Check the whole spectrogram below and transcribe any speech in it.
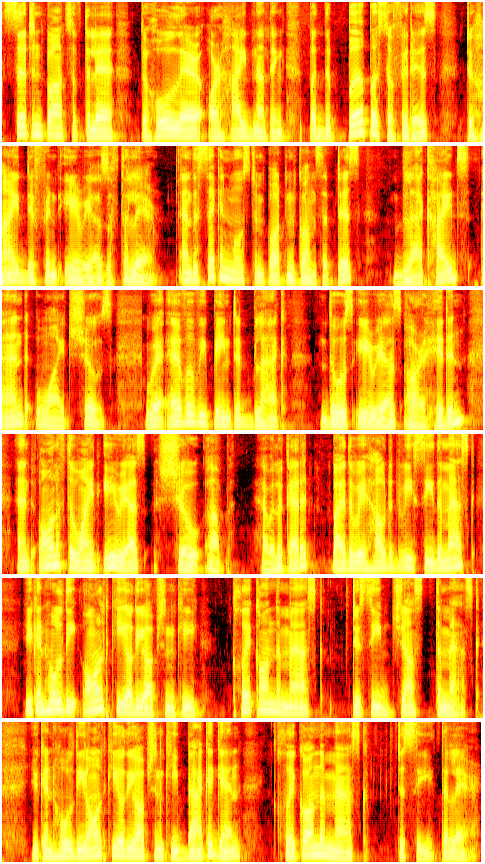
certain parts of the layer, the whole layer or hide nothing, but the purpose of it is to hide different areas of the layer. And the second most important concept is black hides and white shows. Wherever we painted black, those areas are hidden and all of the white areas show up. Have a look at it. By the way, how did we see the mask? You can hold the Alt key or the Option key, click on the mask to see just the mask. You can hold the Alt key or the Option key back again, click on the mask to see the layer.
